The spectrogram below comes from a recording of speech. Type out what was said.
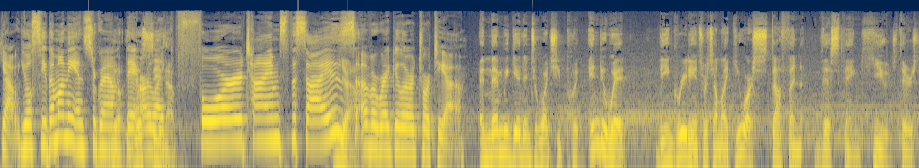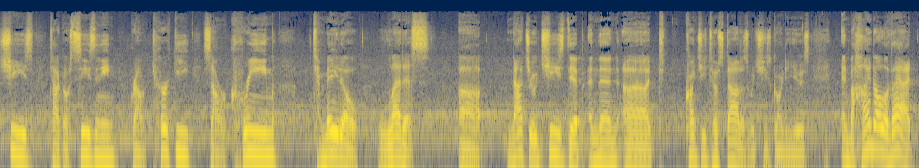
Yeah, you'll see them on the Instagram. You'll- they you'll are like them. four times the size Yeah. of a regular tortilla. And then we get into what she put into it, the ingredients, which I'm like, you are stuffing this thing huge. There's cheese, taco seasoning, ground turkey, sour cream, tomato, lettuce, uh, nacho cheese dip, and then uh, t- crunchy tostadas, which she's going to use. And behind all of that,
